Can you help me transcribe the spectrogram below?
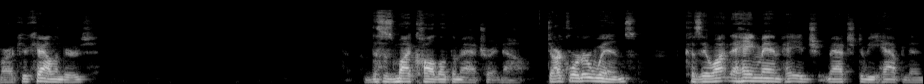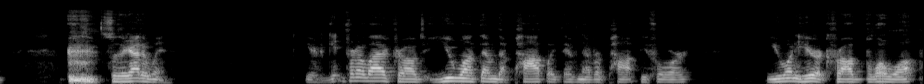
Mark your calendars. This is my call of the match right now. Dark Order wins because they want the Hangman Page match to be happening. so they got to win. You're getting in front of live crowds. You want them to pop like they've never popped before. You want to hear a crowd blow up.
